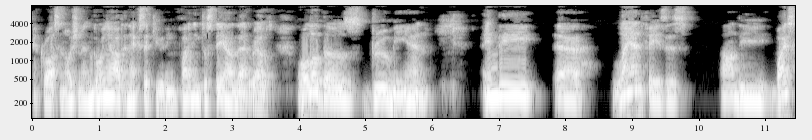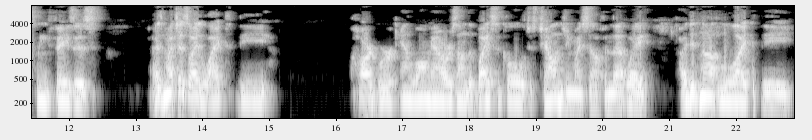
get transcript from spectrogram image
across an ocean and going out and executing, fighting to stay on that route. All of those drew me in. In the uh, land phases, on the bicycling phases, as much as I liked the hard work and long hours on the bicycle, just challenging myself in that way, I did not like the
